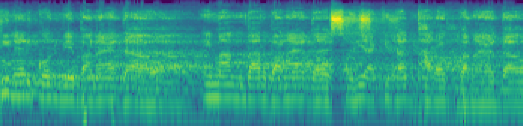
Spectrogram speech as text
দিনের কর্মী বানায় দাও, ইমানদার বানায় দাও সহিয়াকিদার ধারক বানায় দাও,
